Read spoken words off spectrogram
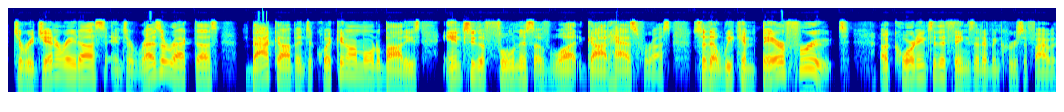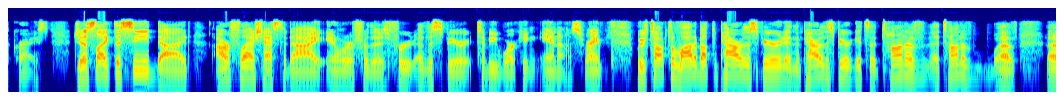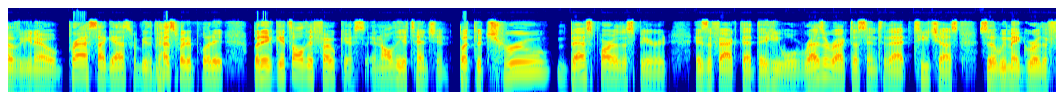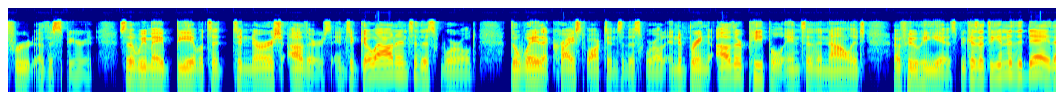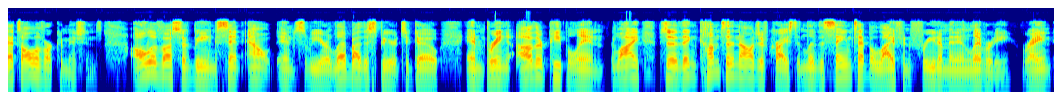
to regenerate us and to resurrect us back up and to quicken our mortal bodies into the fullness of what God has for us so that we can bear fruit according to the things that have been crucified with Christ. Just like the seed died, our flesh has to die in order for the fruit of the Spirit to be working in us, right? We've talked a lot about the power of the Spirit, and the power of the Spirit gets a ton of a ton of of of you know press, I guess would be the best way to put it, but it gets all the focus and all the attention. But the true best part of the Spirit is the fact that He will resurrect us into that, teach us, so that we may grow the fruit of the Spirit. So that we may be able to, to nourish others and to go out into this world the way that Christ walked into this world and to bring other people into the knowledge of who he is. Because at the end of the day, that's all of our commissions. All of us are being sent out, and so we are led by the Spirit to go and bring other people in. Why? So then come to the knowledge of Christ and live the same type of life in freedom and in liberty, right?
